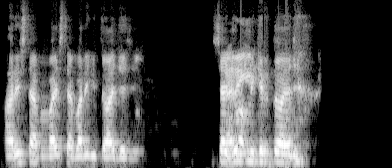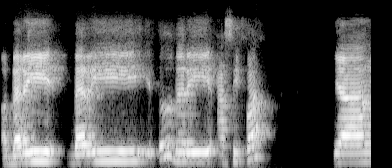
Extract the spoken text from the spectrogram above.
hari setiap hari setiap hari gitu aja sih saya cuma Dari- mikir itu aja Dari dari itu dari Asifa yang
